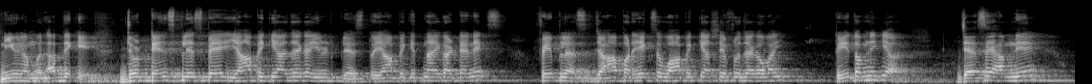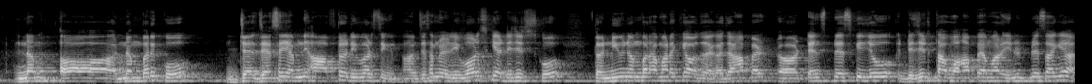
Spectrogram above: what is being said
न्यू नंबर अब देखिए, जो टेंस प्लेस पे है यहाँ पे क्या आ जाएगा? यूनिट प्लेस तो यहाँ पे कितना आएगा? टेन एक्स फिर प्लस जहाँ पर एक्स है वहाँ पे क्या शिफ्ट हो जाएगा वाई तो ये तो हमने किया। जैसे हमने नंबर को जैसे हमने आफ्टर रिवर्सिंग जैसे हमने रिवर्स किया डिजिट्स को तो न्यू नंबर हमारा क्या हो जाएगा? जहाँ पर टेंस प्लेस की जो डिजिट था, वहाँ पे हमारा यूनिट प्लेस आ गया।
